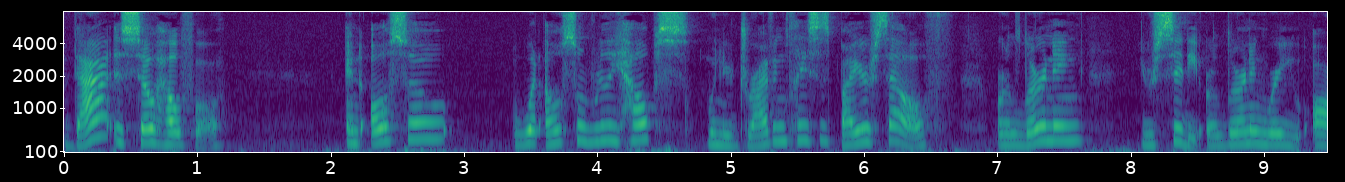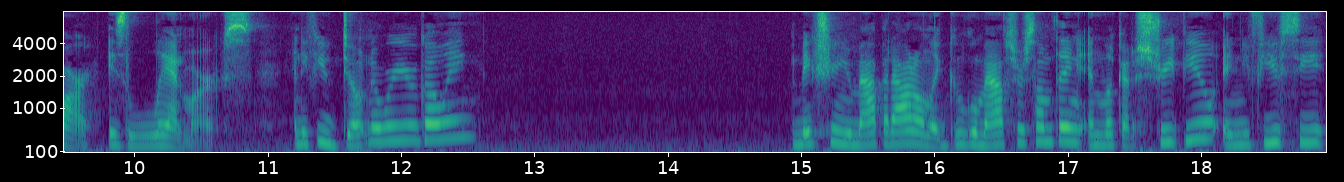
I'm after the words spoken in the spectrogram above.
That is so helpful. And also what also really helps when you're driving places by yourself or learning your city or learning where you are is landmarks. And if you don't know where you're going, make sure you map it out on like Google Maps or something and look at a street view. And if you see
